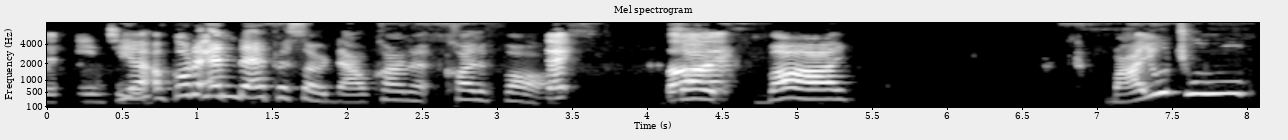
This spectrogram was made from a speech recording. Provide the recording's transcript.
The TNT? Yeah, I've got to end the episode now, kind of, kind of fast. Okay, So, Bye. bye. Bye, YouTube.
